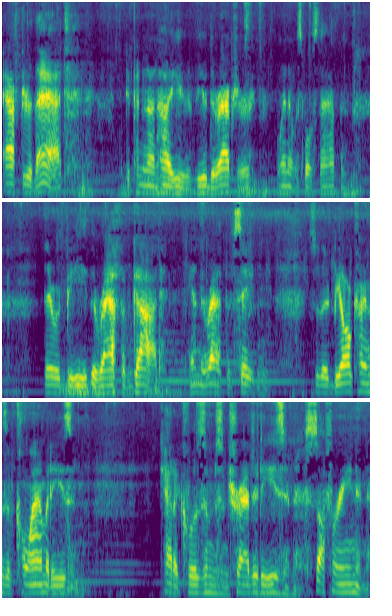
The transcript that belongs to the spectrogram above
after that, depending on how you viewed the rapture, when it was supposed to happen, there would be the wrath of God and the wrath of Satan. So there'd be all kinds of calamities and cataclysms and tragedies and suffering and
